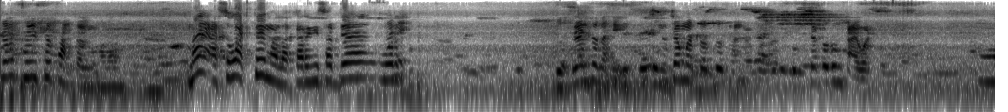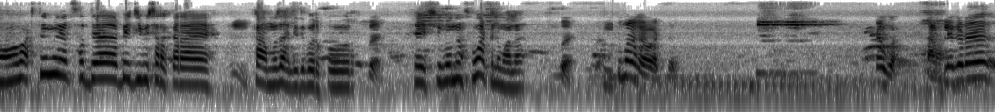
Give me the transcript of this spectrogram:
जरा सविस्तर सांगता का मला? नाही असं वाटतंय मला कारण की सध्या वर दुसऱ्यांचं नाही तुमच्या मताचं सांगा. तुमच्याकडून काय वाटतं? वाटतंय म्हणजे सध्या बीजेपी सरकार आहे. कामं झाली भरपूर बर हे हिशोबानं असं वाटेल मला बर तुम्हाला काय वाटतं हो का आपल्याकडं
